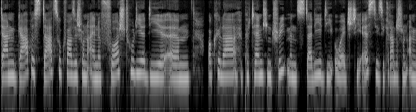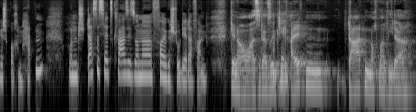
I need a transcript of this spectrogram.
dann gab es dazu quasi schon eine Vorstudie, die ähm, Ocular Hypertension Treatment Study, die OHTS, die Sie gerade schon angesprochen hatten. Und das ist jetzt quasi so eine Folgestudie davon. Genau, also da sind okay. die alten Daten nochmal wieder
